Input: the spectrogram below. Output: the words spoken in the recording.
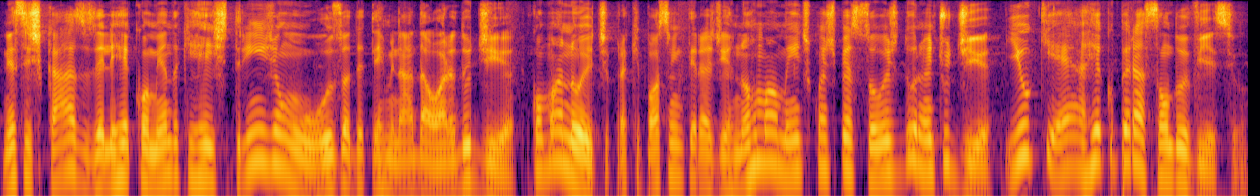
Nesses casos, ele recomenda que restringam o uso a determinada hora do dia, como à noite, para que possam interagir normalmente com as pessoas durante o dia. E o que é a recuperação do vício?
